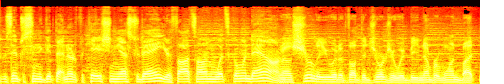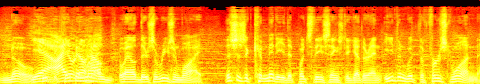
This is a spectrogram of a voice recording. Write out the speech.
It was interesting to get that notification yesterday. Your thoughts on what's going down? Well, surely you would have thought that Georgia would be number one, but no. Yeah, I don't know how- Well, there's a reason why. This is a committee that puts these things together, and even with the first one,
